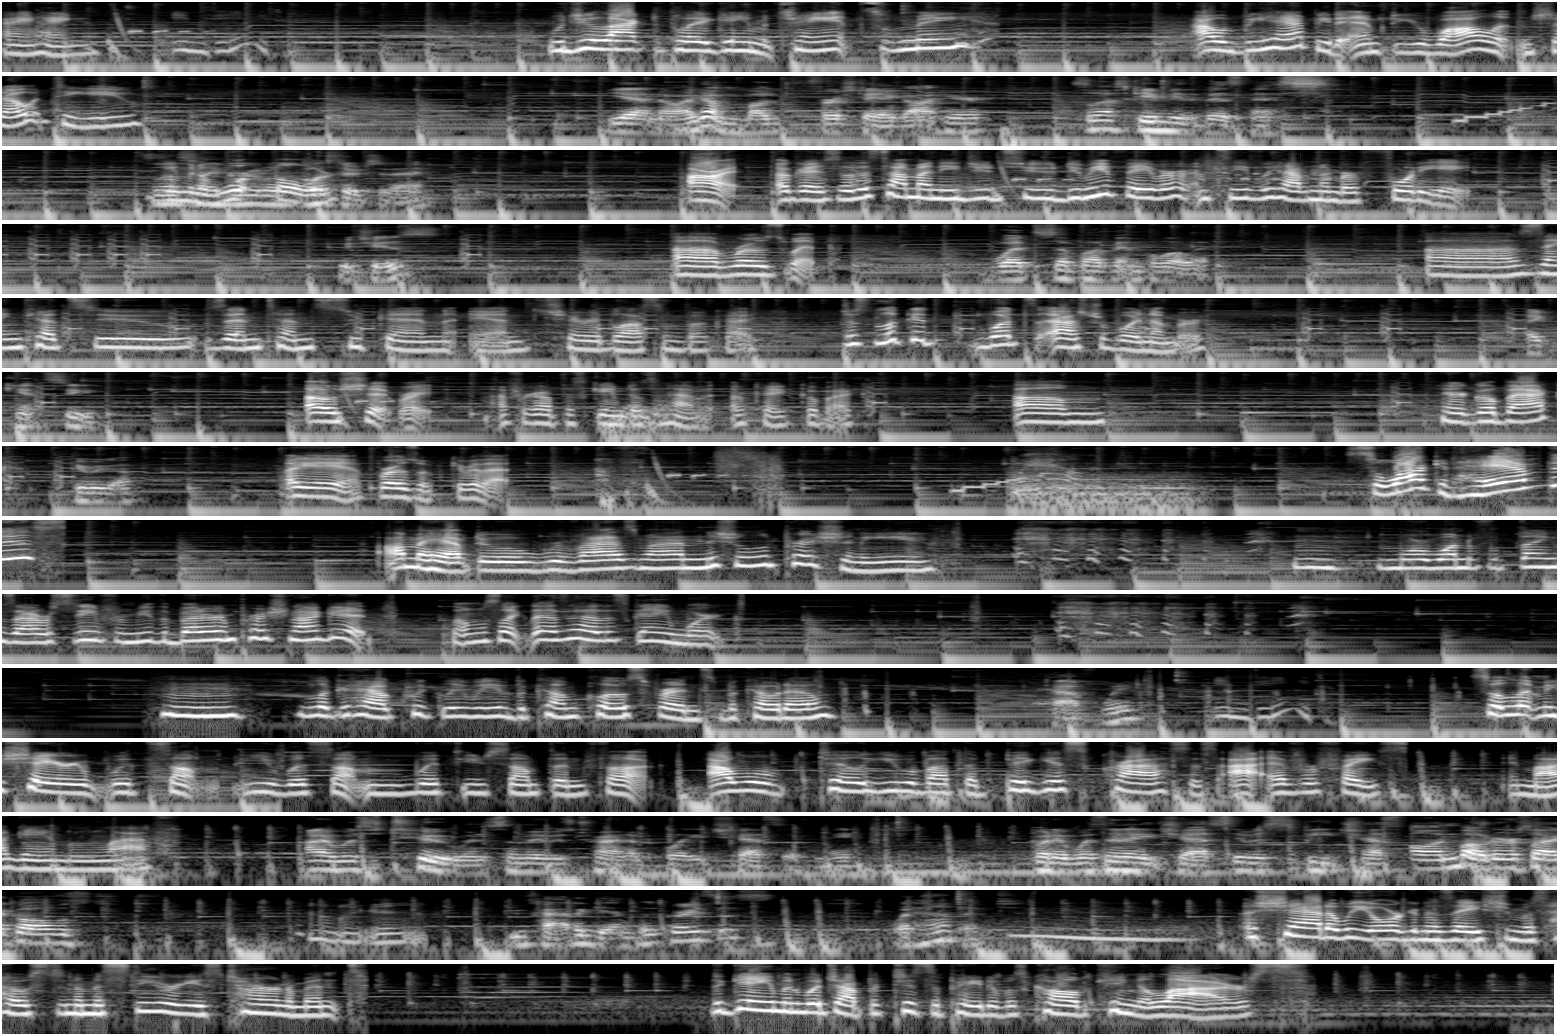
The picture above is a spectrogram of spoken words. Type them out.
I ain't hanging. Indeed. Would you like to play a game of chance with me? I would be happy to empty your wallet and show it to you. Yeah, no, I got mugged the first day I got here. Celeste gave me the business. Celeste me the grew a what for? today. All right. Okay, so this time I need you to do me a favor and see if we have number 48. Which is? Uh, Rose Whip. What's above and below it? Uh, Zenketsu, Zentensuken, and Cherry Blossom Bouquet. Just look at what's Astro Boy number. I can't see. Oh shit, right. I forgot this game doesn't have it. Okay, go back. Um, here, go back. Here we go. Oh yeah, yeah, Rose Whip. Give her that. Well, So I can have this? I may have to revise my initial impression of you. Hmm, the more wonderful things I receive from you, the better impression I get. It's almost like that's how this game works. Hmm, look at how quickly we have become close friends, Makoto. Have we? indeed. So let me share with something you with something with you something fuck. I will tell you about the biggest crisis I ever faced in my gambling life. I was two when somebody was trying to play chess with me. But it wasn't any chess, it was speed chess on motorcycles. Oh my god. You've had a gambling crisis? What happened? Hmm. A shadowy organization was hosting a mysterious tournament. The game in which I participated was called King of Liars.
